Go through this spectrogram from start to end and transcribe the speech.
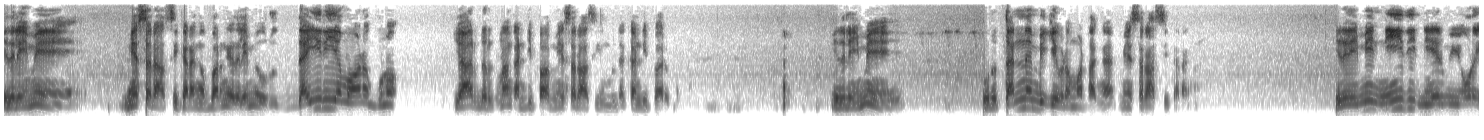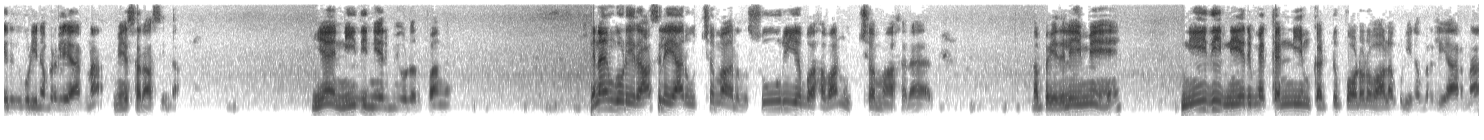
இதுலயுமே மேசராசிக்காரங்க பாருங்க இதுலயுமே ஒரு தைரியமான குணம் யார்கிட்ட இருக்குன்னா கண்டிப்பா மேசராசிங்கள்ட்ட கண்டிப்பா இருக்கும். இதுலயுமே ஒரு தன்னம்பிக்கை விட மாட்டாங்க மேசராசிக்காரங்க. இதுலயுமே நீதி நேர்மையோட இருக்கக்கூடிய நபர்கள் யாருன்னா மேசராசி தான் ஏன் நீதி நேர்மையோட இருப்பாங்க? ஏன்னா இவங்களுடைய ராசியில யார் உச்சமாகிறது? சூரிய பகவான் உச்சமாகிறார். அப்ப இதுலயுமே நீதி நேர்மை கண்ணியம் கட்டுப்பாடோட வாழக்கூடிய நபர்கள் யாருன்னா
